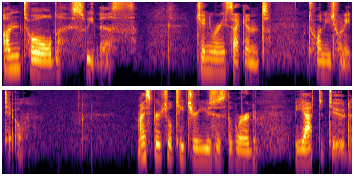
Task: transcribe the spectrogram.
Untold Sweetness, January 2nd, 2022. My spiritual teacher uses the word beatitude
